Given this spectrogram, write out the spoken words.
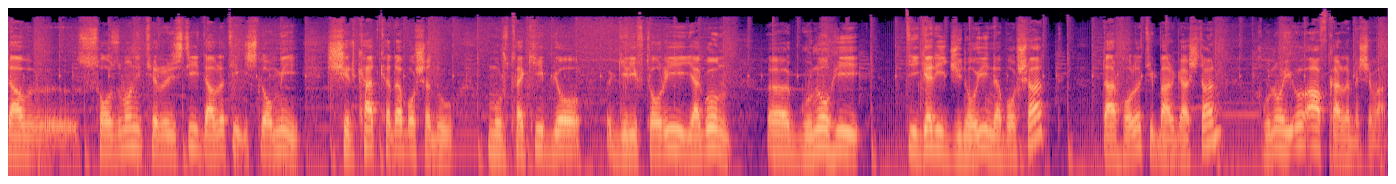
دو سازمان تروریستی دولت اسلامی شرکت کرده باشد و مرتکب یا گرفتاری یگون گناهی دیگری جنایی نباشد در حالت برگشتن گناهی او عفو کرده می شود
